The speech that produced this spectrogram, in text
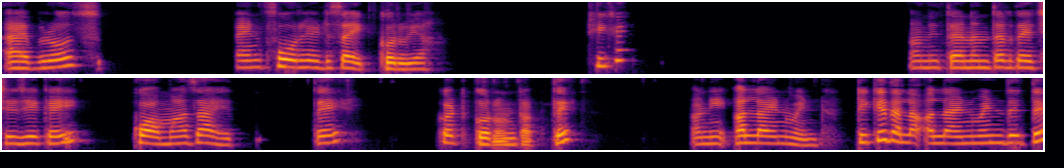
आयब्रोज अँड फोरहेडचा एक करूया. ठीक आहे? आणि त्यानंतर त्याचे जे काही कॉमाज आहेत ते कट करून टाकते. आणि अलाइनमेंट ठीक आहे? त्याला अलाइनमेंट देते.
